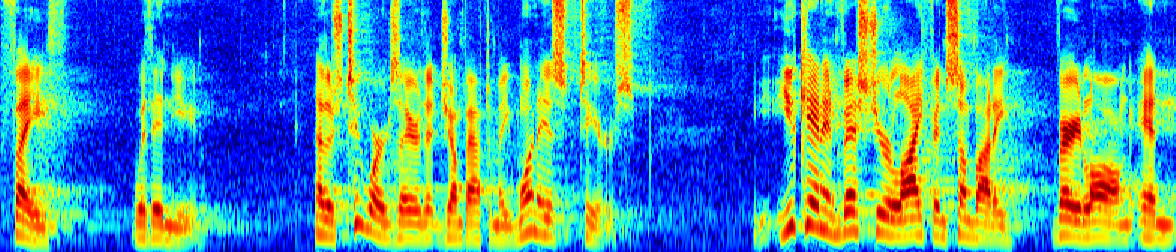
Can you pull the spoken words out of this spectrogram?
faith within you. Now, there's two words there that jump out to me. One is tears. You can't invest your life in somebody very long and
